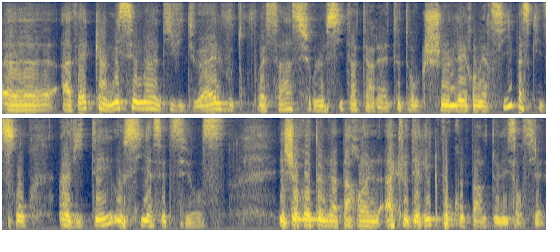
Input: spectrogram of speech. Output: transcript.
euh, avec un mécénat individuel. Vous trouverez ça sur le site internet. Donc je les remercie parce qu'ils sont invités aussi à cette séance. Et je redonne la parole à Claude pour qu'on parle de l'essentiel.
